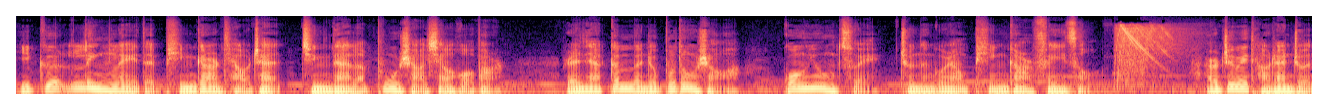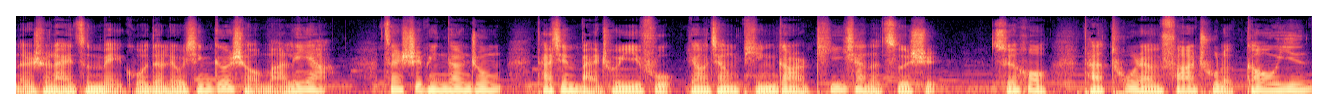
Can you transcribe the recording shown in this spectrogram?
一个另类的瓶盖挑战，惊呆了不少小伙伴。人家根本就不动手啊，光用嘴就能够让瓶盖飞走。而这位挑战者呢，是来自美国的流行歌手玛利亚。在视频当中，他先摆出一副要将瓶盖踢下的姿势，随后他突然发出了高音，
